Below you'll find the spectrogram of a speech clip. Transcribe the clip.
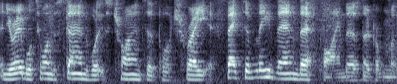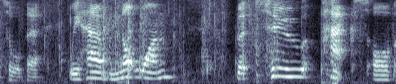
and you're able to understand what it's trying to portray effectively, then they're fine. There's no problem at all there. We have not one, but two packs of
